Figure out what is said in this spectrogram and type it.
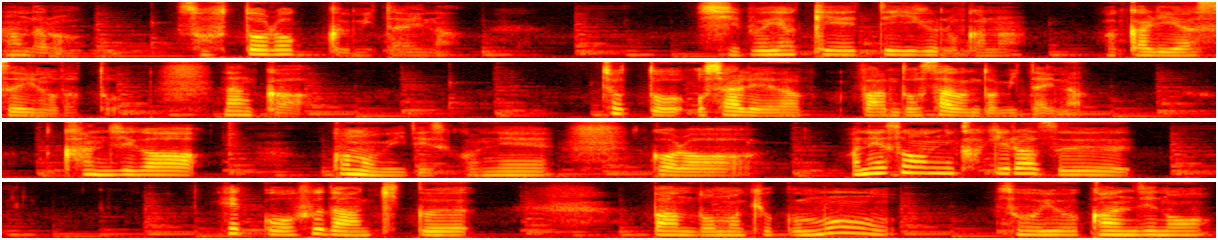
なんだろう。ソフトロックみたいな。渋谷系っていうのかな。分かりやすいのだと。なんかちょっとおしゃれなバンドサウンドみたいな感じが好みですかね。だからアネソンに限らず結構普段聴くバンドの曲もそういう感じの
